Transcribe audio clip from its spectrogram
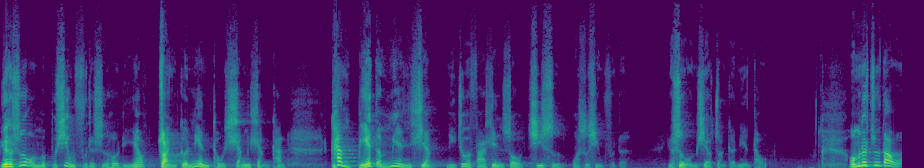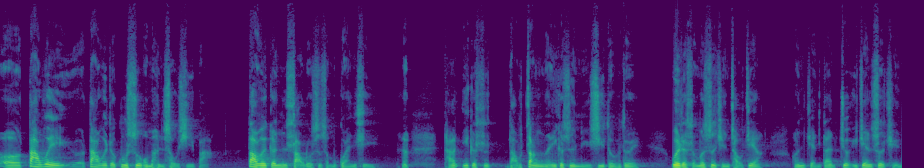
有的时候我们不幸福的时候，你要转个念头想想看，看别的面相，你就会发现说，其实我是幸福的。有时候我们需要转个念头。我们都知道，呃，大卫，大卫的故事我们很熟悉吧？大卫跟扫罗是什么关系？他一个是老丈人，一个是女婿，对不对？为了什么事情吵架？很简单，就一件事情，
